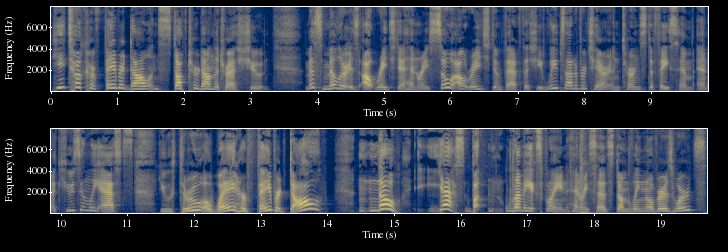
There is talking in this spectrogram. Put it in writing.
he took her favorite doll and stuffed her down the trash chute. Miss Miller is outraged at Henry, so outraged, in fact, that she leaps out of her chair and turns to face him and accusingly asks, You threw away her favorite doll? No, yes, but let me explain, Henry says, stumbling over his words.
